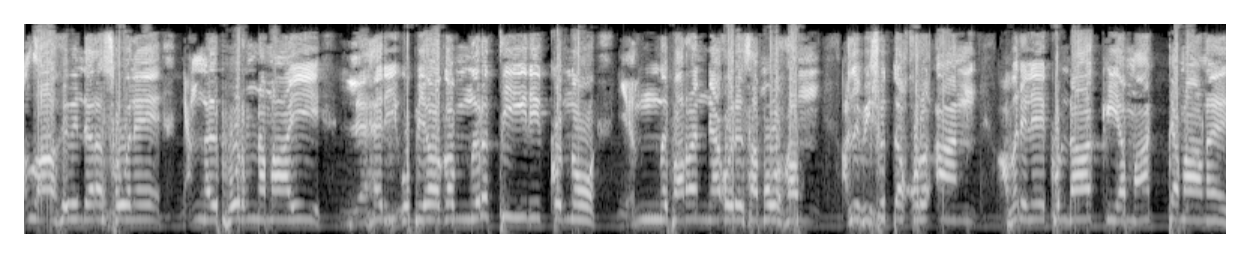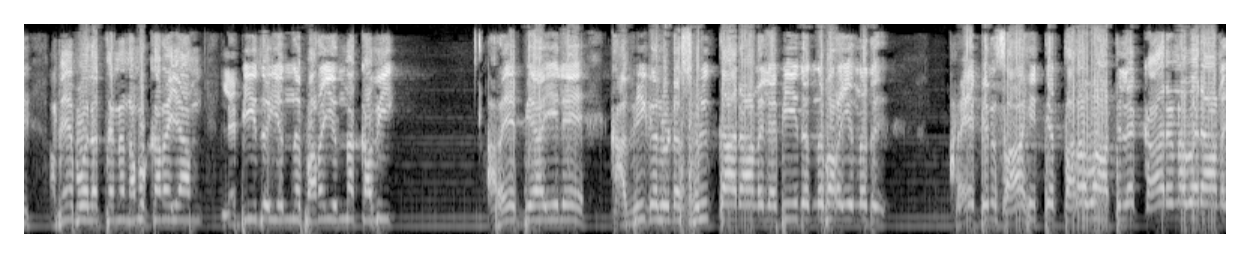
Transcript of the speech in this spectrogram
അള്ളാഹുവിന്റെ റസൂലെ ഞങ്ങൾ പൂർണമായി ലഹരി ഉപയോഗം നിർത്തിയിരിക്കുന്നു എന്ന് പറഞ്ഞ ഒരു സമൂഹം അത് വിശുദ്ധ ഖുർആൻ അവരിലേക്കുണ്ടാക്കിയ മാറ്റമാണ്. അതേപോലെ തന്നെ നമുക്കറിയാം ലബീദ് എന്ന് പറയുന്ന കവി അറേബ്യയിലെ കവികളുടെ സുൽത്താനാണ് ലബീദ് എന്ന് പറയുന്നത്. അറേബ്യൻ സാഹിത്യ തറവാട്ടിലെ കാരണവരാണ്.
